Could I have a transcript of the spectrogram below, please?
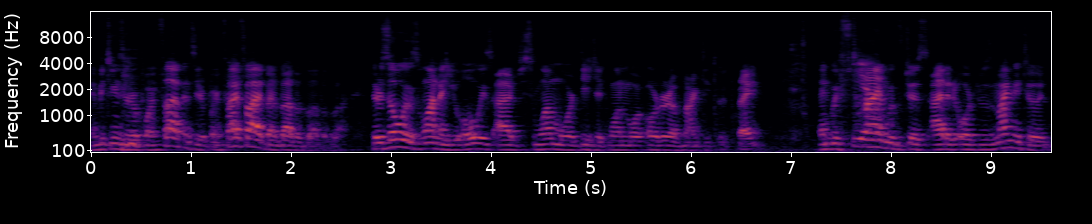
And between 0.5 and 0.55 and blah, blah, blah, blah, blah. There's always one, and you always add just one more digit, one more order of magnitude, right? And with time, Yeah. we've just added orders of magnitude,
